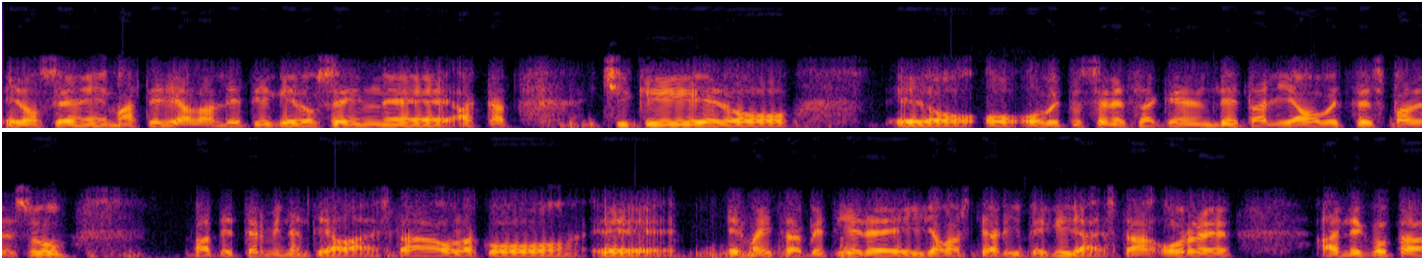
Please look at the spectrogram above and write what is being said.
edozen material aldetik, edozein e, akatz txiki edo edo ho- hobetu zenezaken detalia hobetze espadezu, ba, determinantia da, ezta? Holako e, emaitza beti ere irabasteari begira, ezta? Horre, anekota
